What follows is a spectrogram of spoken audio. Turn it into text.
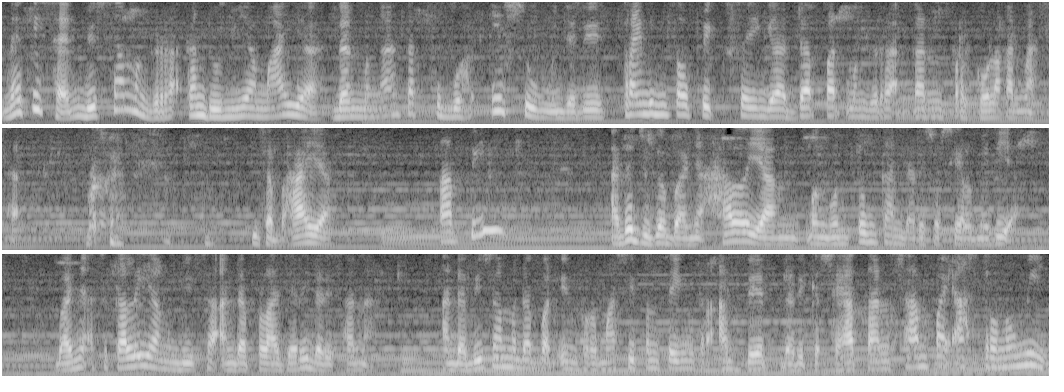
Netizen bisa menggerakkan dunia maya dan mengangkat sebuah isu menjadi trending topic sehingga dapat menggerakkan pergolakan massa. bisa bahaya. Tapi ada juga banyak hal yang menguntungkan dari sosial media banyak sekali yang bisa Anda pelajari dari sana. Anda bisa mendapat informasi penting terupdate dari kesehatan sampai astronomi.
